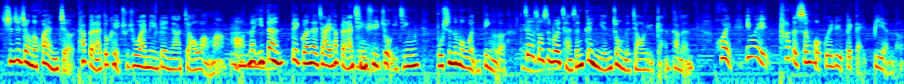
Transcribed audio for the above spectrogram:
失智症的患者，他本来都可以出去外面跟人家交往嘛。好，那一旦被关在家里，他本来情绪就已经不是那么稳定了。这个时候是不是会产生更严重的焦虑感？他们？会，因为他的生活规律被改变了。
